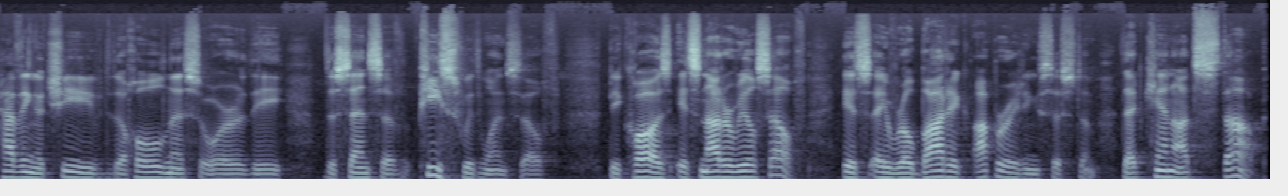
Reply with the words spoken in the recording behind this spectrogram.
having achieved the wholeness or the, the sense of peace with oneself because it's not a real self. It's a robotic operating system that cannot stop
